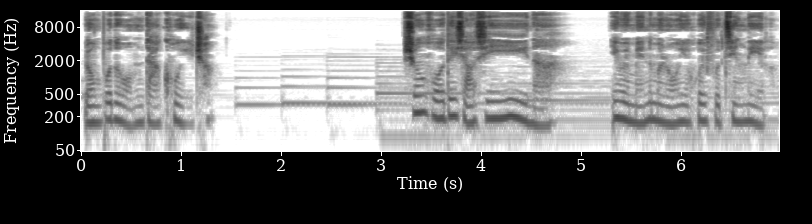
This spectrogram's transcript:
容不得我们大哭一场。生活得小心翼翼呢，因为没那么容易恢复精力了。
